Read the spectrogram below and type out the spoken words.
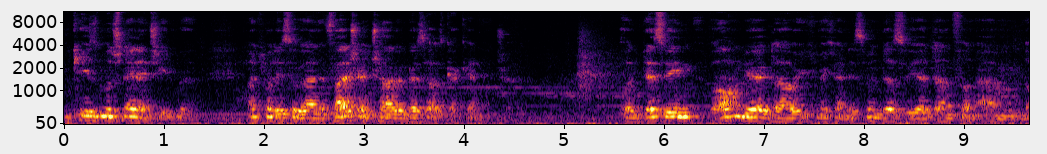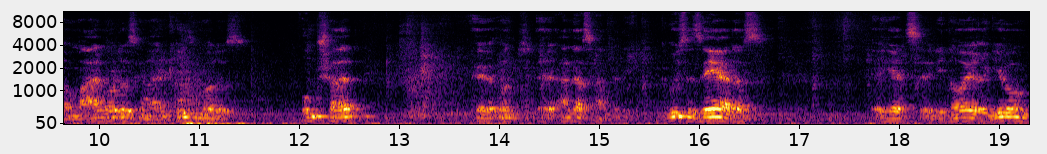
In Krisen muss schnell entschieden werden. Manchmal ist sogar eine falsche Entscheidung besser als gar keine Entscheidung. Und deswegen brauchen wir, glaube ich, Mechanismen, dass wir dann von einem Normalmodus in einen Krisenmodus umschalten äh, und äh, anders handeln. Ich begrüße sehr, dass äh, jetzt die neue Regierung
